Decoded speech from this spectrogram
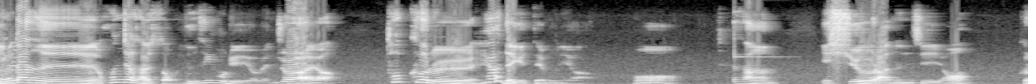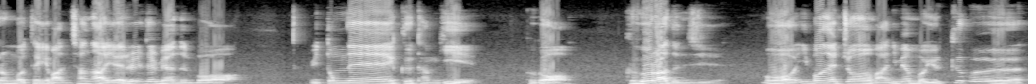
인간은 혼자 살 수 없는 생물이에요. 왠 줄 알아요? 토크를 해야 되기 때문이야. 어 세상 이슈라는지 어 그런 거 되게 많잖아. 예를 들면은 뭐 윗동네 그 감기 그거 그거라든지 뭐 이번에 좀 아니면 뭐 유튜브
